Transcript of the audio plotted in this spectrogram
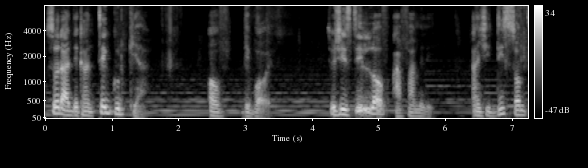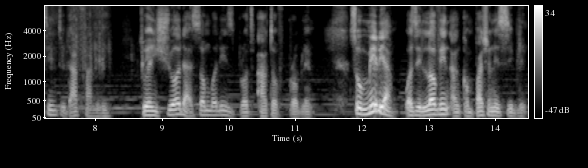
so that they can take good care of the boy. So she still loved her family and she did something to that family to ensure that somebody is brought out of problem. So Miriam was a loving and compassionate sibling.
